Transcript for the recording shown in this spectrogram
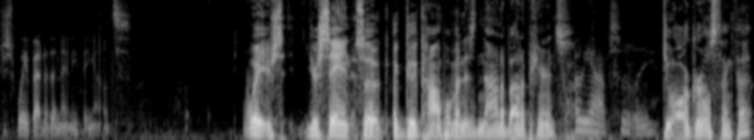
just way better than anything else. Wait, you're you're saying so a good compliment is not about appearance? Oh yeah, absolutely. Do all girls think that?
